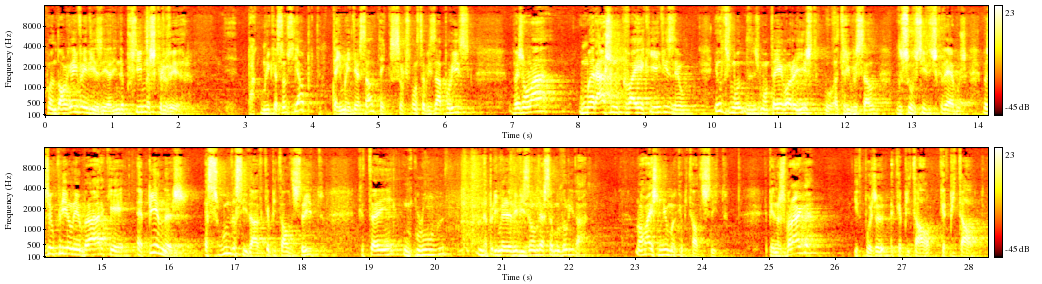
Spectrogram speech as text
quando alguém vem dizer, ainda por cima escrever, para a comunicação social, porque tem uma intenção, tem que se responsabilizar por isso, Vejam lá o marasmo que vai aqui em Viseu. Eu desmontei agora isto, a atribuição dos subsídios que demos, mas eu queria lembrar que é apenas a segunda cidade, capital distrito, que tem um clube na primeira divisão desta modalidade. Não há mais nenhuma capital distrito. Apenas Braga e depois a capital, capital,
